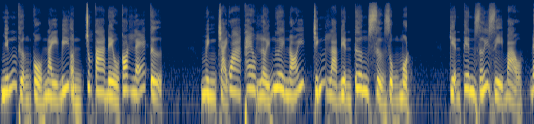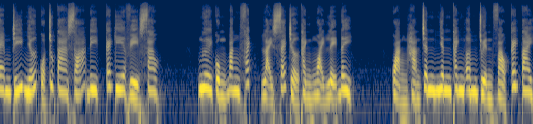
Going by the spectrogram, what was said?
những thượng cổ này bí ẩn chúng ta đều có lẽ tự. Mình trải qua theo lời ngươi nói, chính là điện tương sử dụng một. Kiện tiên giới gì bảo, đem trí nhớ của chúng ta xóa đi, cái kia vì sao? Ngươi cùng băng phách lại sẽ trở thành ngoại lệ đây. Quảng hàn chân nhân thanh âm truyền vào cái tai.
